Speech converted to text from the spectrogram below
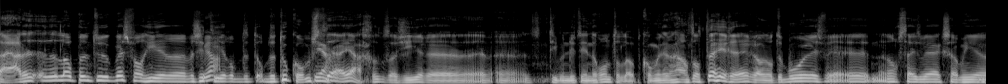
Nou ja, er, lopen natuurlijk best wel hier. Uh, we zitten ja. hier op de, op de toekomst. Ja. ja, ja goed. Als je hier uh, uh, tien minuten in de rondte loopt, kom je er een aantal tegen. Hè? Ronald de Boer is weer, nog steeds werkzaam hier.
